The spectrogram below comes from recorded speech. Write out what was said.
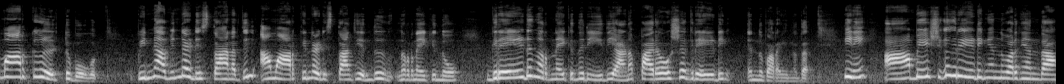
മാർക്കുകൾ ഇട്ട് പോകും. പിന്നെ അതിന്റെ അടിസ്ഥാനത്തിൽ ആ മാർക്കിന്റെ അടിസ്ഥാനത്തിൽ എന്ത് നിർണയിക്കുന്നു? ഗ്രേഡ് നിർണയിക്കുന്ന രീതിയാണ് പരോക്ഷ ഗ്രേഡിംഗ് എന്ന് പറയുന്നത്. ഇനി ആപേക്ഷിക ഗ്രേഡിംഗ് എന്ന് പറഞ്ഞാൽ എന്താ?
